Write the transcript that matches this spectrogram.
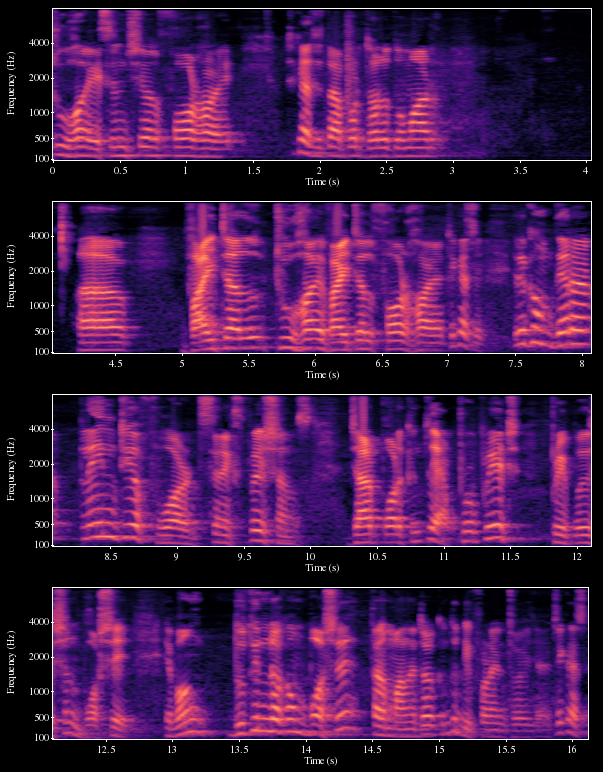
টু হয় এসেনশিয়াল ফর হয়, ঠিক আছে? তারপর ধরো তোমার ভাইটাল টু হয় ভাইটাল ফর হয়, ঠিক আছে? এরকম দের আর plenty of words and expressions যার পর কিন্তু অ্যাপ্রোপ্রিয়েট প্রিপোজিশন বসে এবং দু তিন রকম বসে তার মানেটাও কিন্তু ডিফারেন্ট হয়ে যায়, ঠিক আছে?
